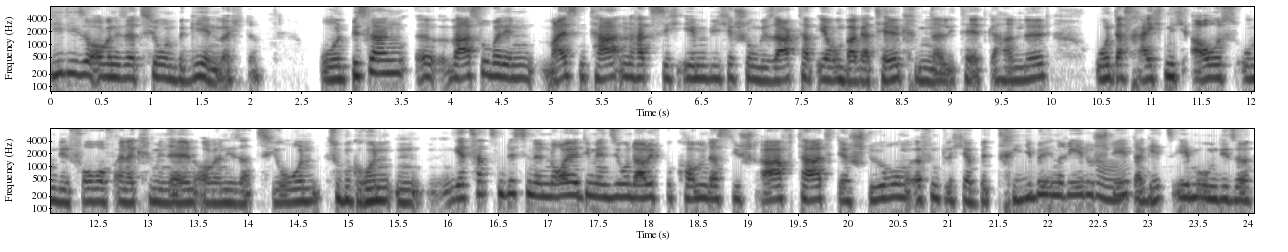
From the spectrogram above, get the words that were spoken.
die diese Organisation begehen möchte. Und bislang äh, war es so, bei den meisten Taten hat es sich eben, wie ich ja schon gesagt habe, eher um Bagatellkriminalität gehandelt. Und das reicht nicht aus, um den Vorwurf einer kriminellen Organisation zu begründen. Jetzt hat es ein bisschen eine neue Dimension dadurch bekommen, dass die Straftat der Störung öffentlicher Betriebe in Rede mhm. steht. Da geht es eben um diese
